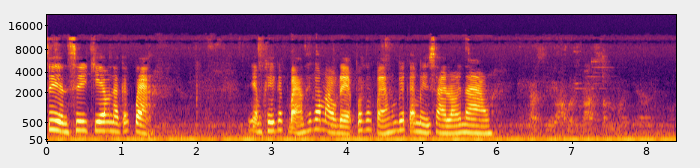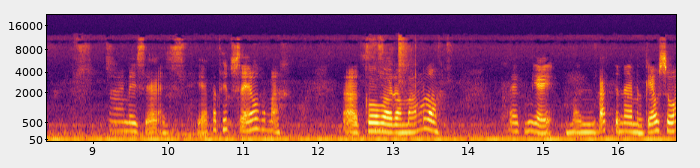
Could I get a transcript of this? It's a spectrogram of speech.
CNC treo nè các bạn. Dầm khi các bạn thấy cái màu đẹp đó các bạn không biết Amy xài loại nào. Amy sẽ vẽ cái thiếp xéo các bạn à, cô vào đầu móng luôn. Đây cũng vậy mình bắt trên đây mình kéo xuống.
